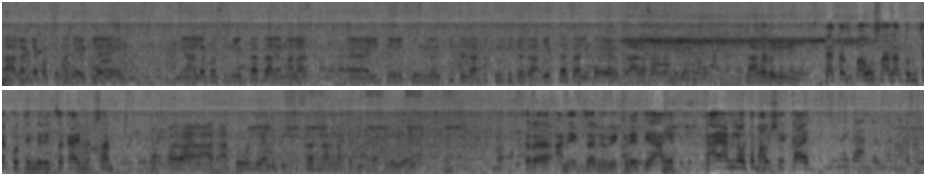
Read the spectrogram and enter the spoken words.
दहा घंटे फक्त माझे ऐकलेले आहे. आणि आल्यापासून एक तास झालं मला इथं इथून तिथं जा तिथून तिथं जा. एक तास झाले ते जागा सापडलेली नाही जागा बरं. दिली नाही. त्यातच पाऊस आला तुमच्या कोथिंबिरीचं काय नुकसान? सुपर अशी ओली आली ती चढणार ना अशी ओली आली. तर अनेक जण विक्रेते आहेत. काय आणलं होतं मावशी? काय? मी नाही काय आणलं माझी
